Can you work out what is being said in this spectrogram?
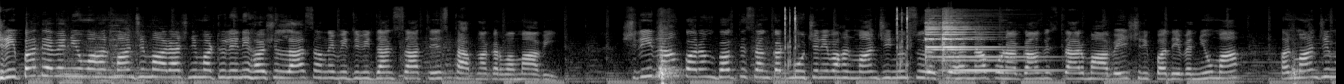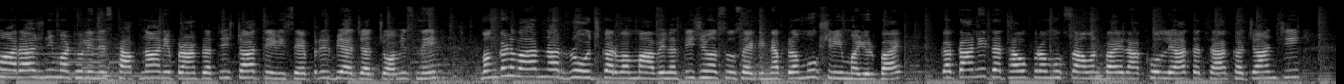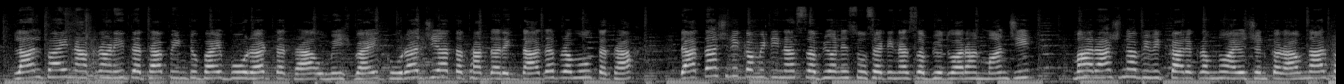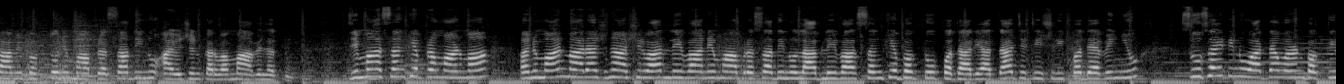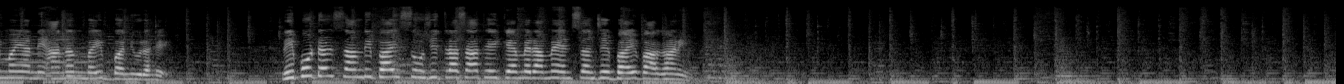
સોસાયટીમાં હનુમાનજી મહારાજની મઠુલીની હર્ષોલ્લાસ અને વિધિ વિધાન સાથે સ્થાપના કરવામાં આવી. શ્રી રામ પરમ ભક્ત સંકટ મોચન એવા હનુમાનજીનું સુરત શહેરના પુણા ગામ વિસ્તારમાં આવેલ શ્રીપદ એવન્યુમાં હનુમાનજી મહારાજની મઠુલીની સ્થાપના અને પ્રાણ પ્રતિષ્ઠા ત્રેવીસ એપ્રિલ બે હજાર ચોવીસને મંગળવારના રોજ કરવામાં આવેલ હતી, જેમાં સોસાયટીના પ્રમુખ શ્રી મયુરભાઈ કકાની તથા ઉપપ્રમુખ સાવનભાઈ રાખોલિયા તથા ખજાનચી લાલભાઈ નાકરાણી તથા પિન્ટુભાઈ બોરટ તથા ઉમેશભાઈ ગોરાજીયા તથા દરેક દાદર પ્રમુખ તથા દાતાશ્રી કમિટીના સભ્યો અને સોસાયટીના સભ્યો દ્વારા હનુમાનજી મહારાજના વિવિધ કાર્યક્રમનું આયોજન કરાવનાર ભાવિ ભક્તોને મહાપ્રસાદીનું આયોજન કરવામાં આવેલ હતું, જેમાં અસંખ્ય પ્રમાણમાં હનુમાન મહારાજના આશીર્વાદ લેવા અને મહાપ્રસાદીનો લાભ લેવા અસંખ્ય ભક્તો પધાર્યા હતા, જેથી શ્રીપદ એવન્યુ સોસાયટીનું વાતાવરણ ભક્તિમય અને આનંદમય બન્યું રહે. રિપોર્ટર સંદીપભાઈ સોજિત્રા સાથે કેમેરામેન સંજયભાઈ વાઘાણી.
